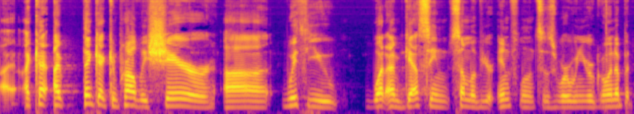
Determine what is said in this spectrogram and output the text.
I, I, ca- I think I could probably share uh, with you what I'm guessing some of your influences were when you were growing up. But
